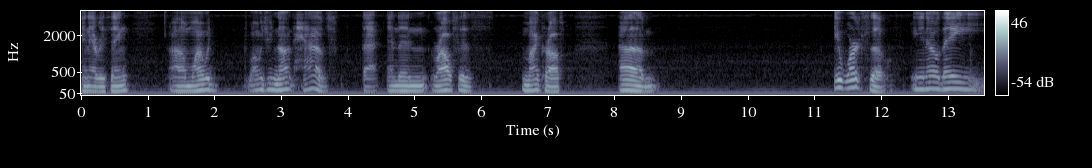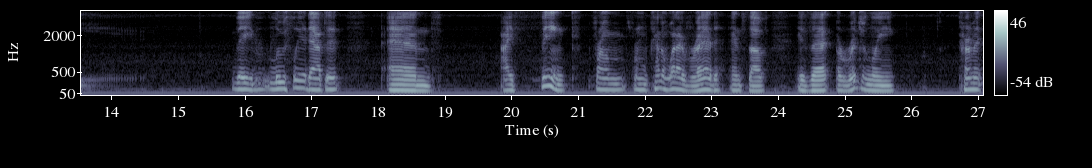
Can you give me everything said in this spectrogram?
and everything. Um, why would why would you not have that? And then Ralph is Mycroft. Um, it works though. You know they they loosely adapt it, and I think from from kind of what I've read and stuff is that originally Kermit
